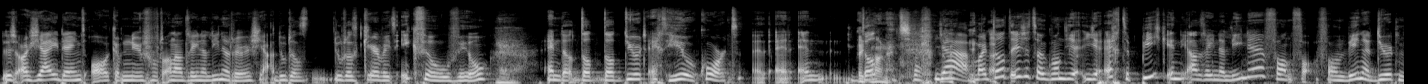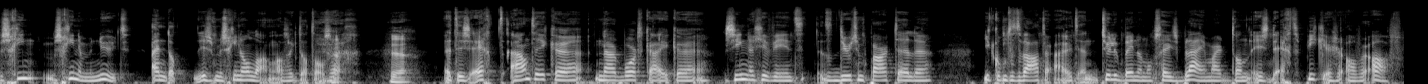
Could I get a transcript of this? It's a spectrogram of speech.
Dus als jij denkt, oh, ik heb nu een soort adrenaline rush. Ja, doe dat, doe dat keer weet ik veel hoeveel. Ja. En dat, dat, dat duurt echt heel kort. En, en, Ik dat, zeggen. ja, maar dat is het ook. Want je, je echte piek in die adrenaline van, van, van winnen duurt misschien, misschien een minuut. En dat is misschien al lang, als ik dat al zeg. Ja. Het is echt aantikken, naar het bord kijken, zien dat je wint. Dat duurt een paar tellen. Je komt het water uit. En natuurlijk ben je dan nog steeds blij, maar dan is de echte piek er alweer af.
